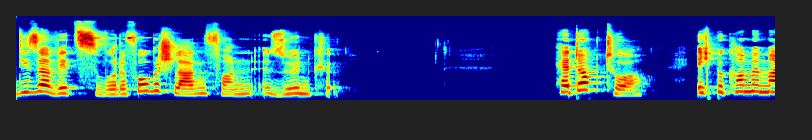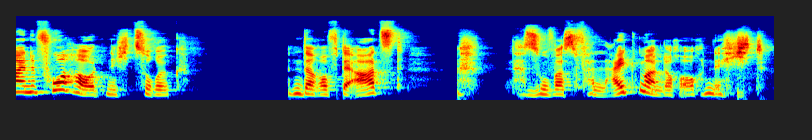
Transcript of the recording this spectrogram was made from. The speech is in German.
Dieser Witz wurde vorgeschlagen von Sönke. Herr Doktor, ich bekomme meine Vorhaut nicht zurück. Darauf der Arzt, na sowas verleiht man doch auch nicht.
